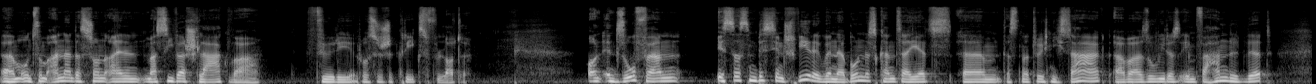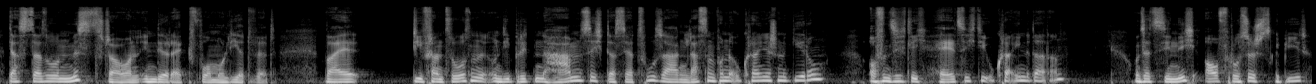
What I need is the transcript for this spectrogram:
ähm, und zum anderen das schon ein massiver Schlag war für die russische Kriegsflotte. Und insofern ist das ein bisschen schwierig, wenn der Bundeskanzler jetzt ähm, das natürlich nicht sagt, aber so wie das eben verhandelt wird, dass da so ein Misstrauen indirekt formuliert wird. Weil die Franzosen und die Briten haben sich das ja zusagen lassen von der ukrainischen Regierung. Offensichtlich hält sich die Ukraine daran und setzt sie nicht auf russisches Gebiet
